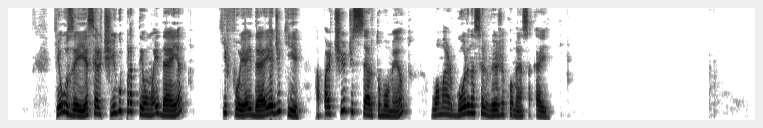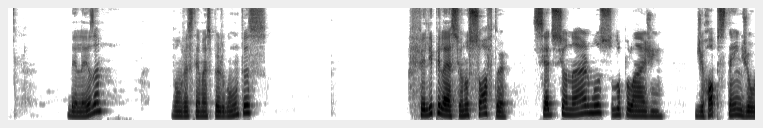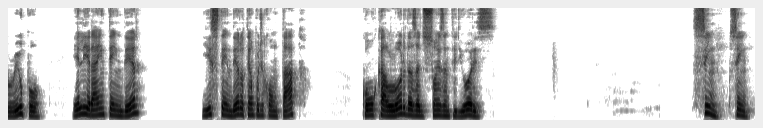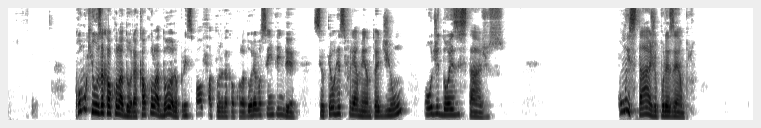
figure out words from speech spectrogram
Que eu usei esse artigo para ter uma ideia, que foi a ideia de que a partir de certo momento, o amargor na cerveja começa a cair. Beleza? Vamos ver se tem mais perguntas. Felipe Lécio, no software, se adicionarmos lupulagem de Hopstand ou Ripple, ele irá entender e estender o tempo de contato com o calor das adições anteriores? Sim, sim. Como que usa a calculadora? A calculadora, o principal fator da calculadora é você entender se o teu resfriamento é de um ou de dois estágios. Um estágio, por exemplo,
